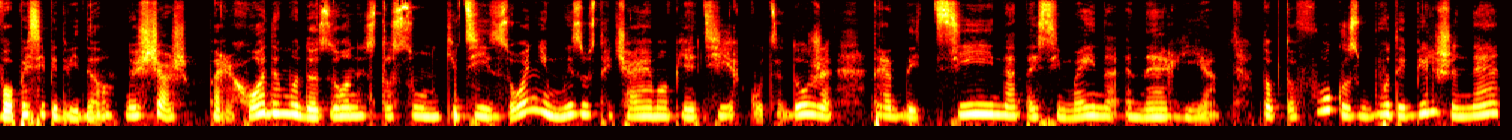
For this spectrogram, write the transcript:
в описі під відео. Ну що ж, переходимо до зони стосунків. У цій зоні ми зустрічаємо п'ятірку. Це дуже традиційна та сімейна енергія. Тобто фокус буде більше не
